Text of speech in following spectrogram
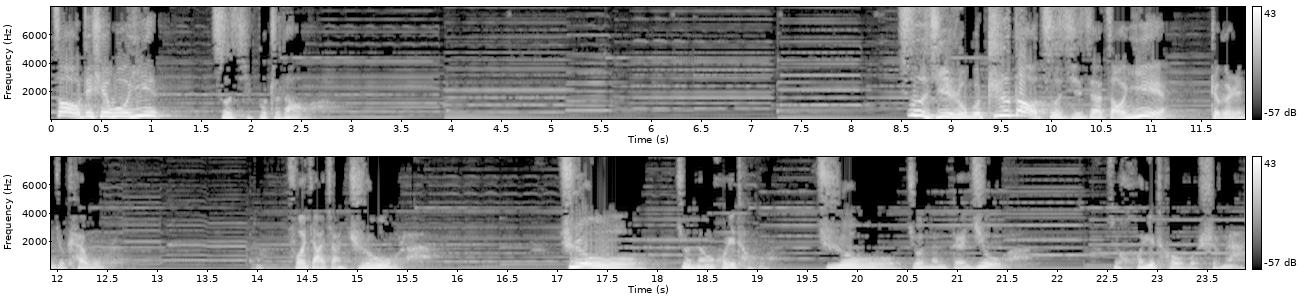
造这些恶业，自己不知道啊。自己如果知道自己在造业，这个人就开悟了。佛家讲觉悟了，觉悟就能回头，觉悟就能得救啊。就回头是岸，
